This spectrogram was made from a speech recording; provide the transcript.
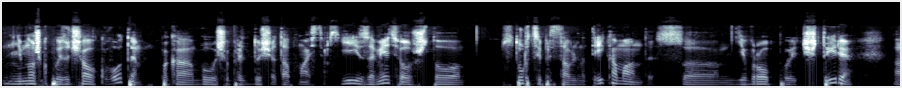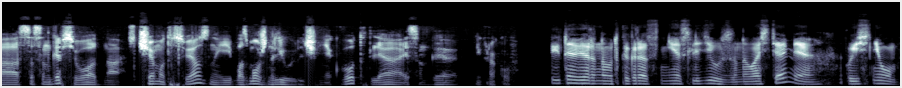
немножко поизучал квоты, пока был еще предыдущий этап мастерс, и заметил, что с Турции представлено три команды, с э, Европы четыре, а с СНГ всего одна. С чем это связано и возможно ли увеличение квот для СНГ игроков? Ты, наверное, вот как раз не следил за новостями. Поясню.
